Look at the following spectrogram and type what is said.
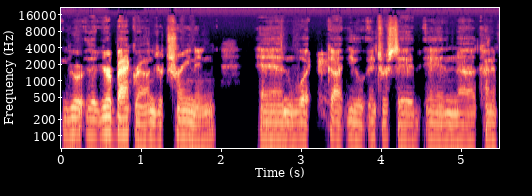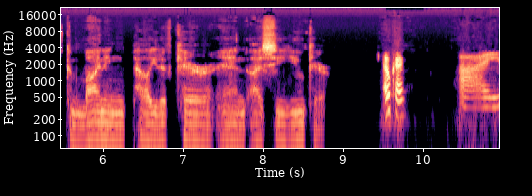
your your background, your training, and what got you interested in uh, kind of combining palliative care and ICU care. Okay. I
